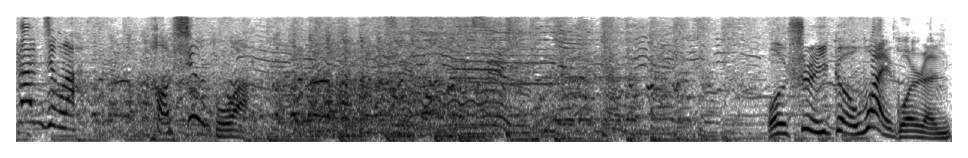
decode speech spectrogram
干净了，好幸福啊！我是一个外国人，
